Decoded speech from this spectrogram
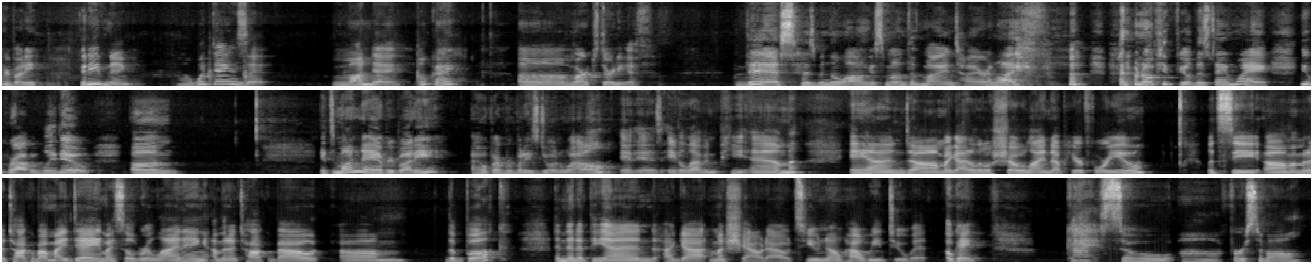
everybody. Good evening. Uh, what day is it? Monday. Okay. Uh, March 30th. This has been the longest month of my entire life. I don't know if you feel the same way. You probably do. Um, it's Monday, everybody. I hope everybody's doing well. It is 8 11 p.m. And um, I got a little show lined up here for you. Let's see. Um, I'm going to talk about my day, my silver lining. I'm going to talk about um, the book. And then at the end, I got my shout outs. You know how we do it. Okay, guys. So, uh, first of all,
